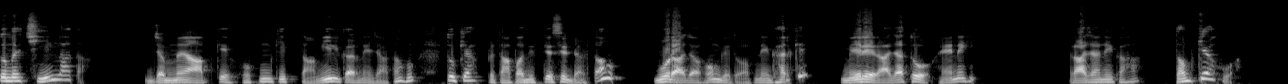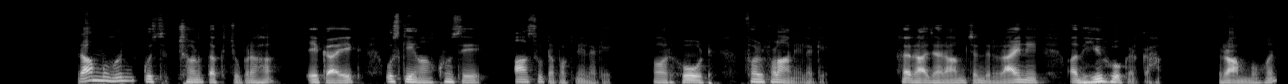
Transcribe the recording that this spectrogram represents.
तो मैं छीन लाता। जब मैं आपके हुक्म की तामील करने जाता हूँ तो क्या प्रतापादित्य से डरता हूँ? वो राजा होंगे तो अपने घर के मेरे राजा तो है नहीं। राजा ने कहा, तब क्या हुआ? राममोहन कुछ क्षण तक चुप रहा, एकाएक उसकी आँखों से आँसू टपकने लगे और होठ फड़फड़ाने लगे। राजा रामचंद्र राय ने अधीर होकर कहा, राममोहन,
